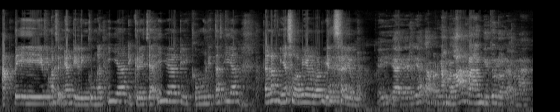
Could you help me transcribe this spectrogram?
aktif maksudnya di lingkungan iya di gereja iya di komunitas iya karena punya suami yang luar biasa ya bu Iya, ya dia nggak pernah melarang gitu loh, nggak pernah.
